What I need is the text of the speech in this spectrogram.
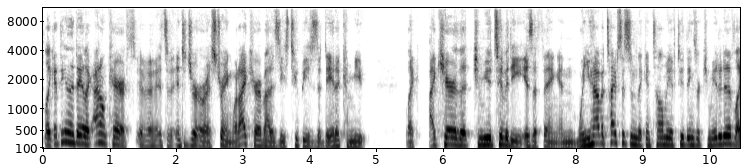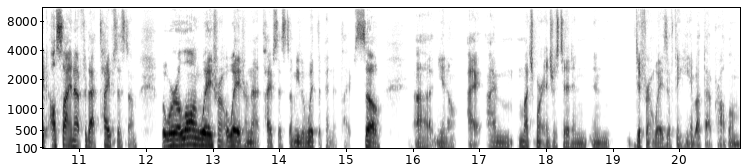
like at the end of the day, like I don't care if, if it's an integer or a string. What I care about is these two pieces of data commute. Like I care that commutativity is a thing, and when you have a type system that can tell me if two things are commutative, like I'll sign up for that type system. But we're a long way from away from that type system, even with dependent types. So uh, you know, I, I'm much more interested in, in different ways of thinking about that problem.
